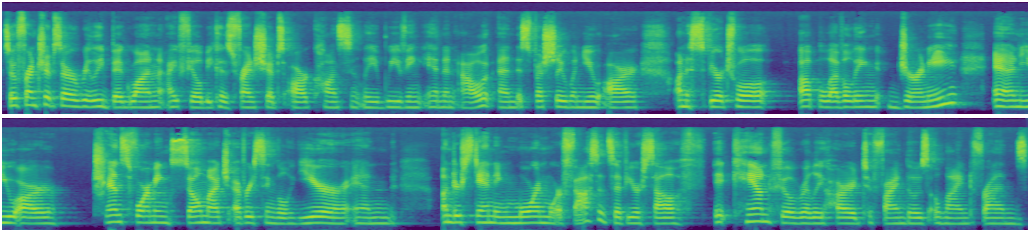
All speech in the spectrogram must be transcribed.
So, friendships are a really big one, I feel, because friendships are constantly weaving in and out. And especially when you are on a spiritual up leveling journey and you are transforming so much every single year and understanding more and more facets of yourself, it can feel really hard to find those aligned friends.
